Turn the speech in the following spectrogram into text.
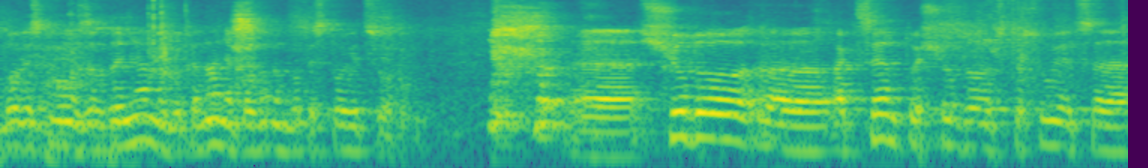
обов'язковим завданням і виконання повинно бути 100%. Е, Щодо акценту, щодо стосується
